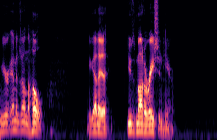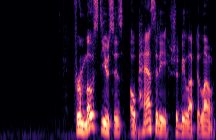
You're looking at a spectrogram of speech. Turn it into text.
your image on the whole. You gotta use moderation here. For most uses, opacity should be left alone.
